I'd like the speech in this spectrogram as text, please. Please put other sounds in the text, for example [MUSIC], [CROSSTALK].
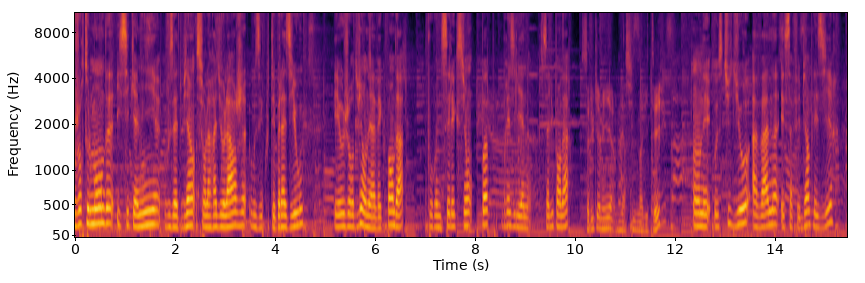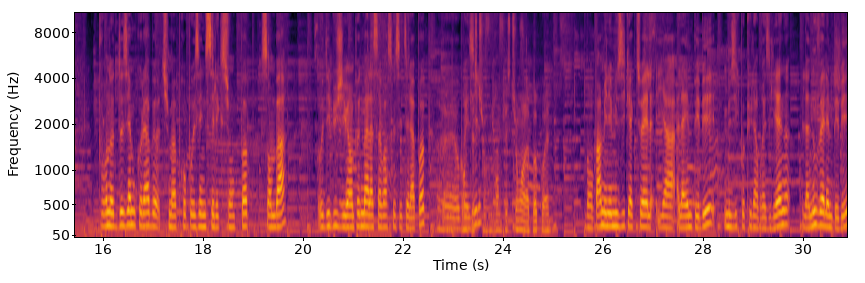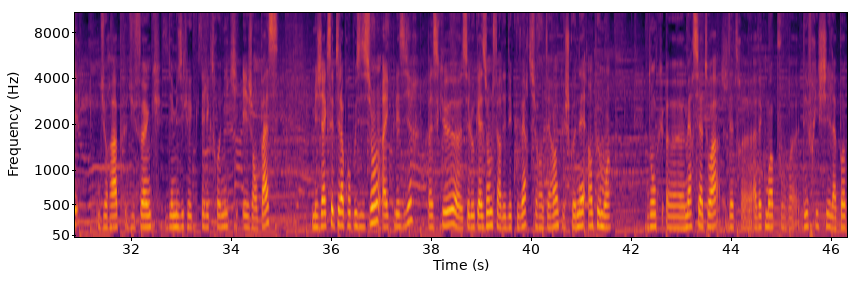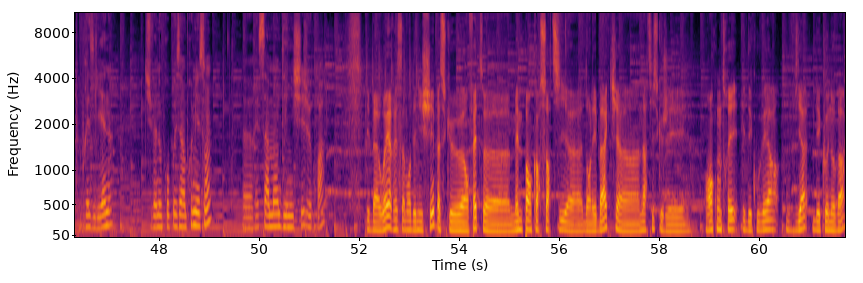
Bonjour tout le monde, ici Camille, vous êtes bien sur la radio large, vous écoutez Brasil et aujourd'hui on est avec Panda pour une sélection pop brésilienne. Salut Panda. Salut Camille, merci de m'inviter. On est au studio à Vannes et ça fait bien plaisir. Pour notre deuxième collab, tu m'as proposé une sélection pop samba. Au début, j'ai eu un peu de mal à savoir ce que c'était la pop euh, au Brésil. Question, grande question à la pop, ouais. Parmi les musiques actuelles, il y a la MPB, musique populaire brésilienne, la nouvelle MPB, du rap, du funk, des musiques électroniques et j'en passe. Mais j'ai accepté la proposition avec plaisir parce que euh, c'est l'occasion de faire des découvertes sur un terrain que je connais un peu moins. Donc euh, merci à toi d'être euh, avec moi pour défricher la pop brésilienne. Tu vas nous proposer un premier son, récemment déniché je crois. Et eh bah ouais, récemment déniché parce que en fait, même pas encore sorti dans les bacs, un artiste que j'ai rencontré et découvert via l'Econova,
